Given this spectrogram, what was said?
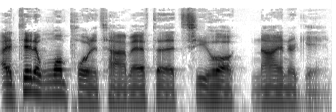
I did at one point in time after that Seahawk Niner game.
